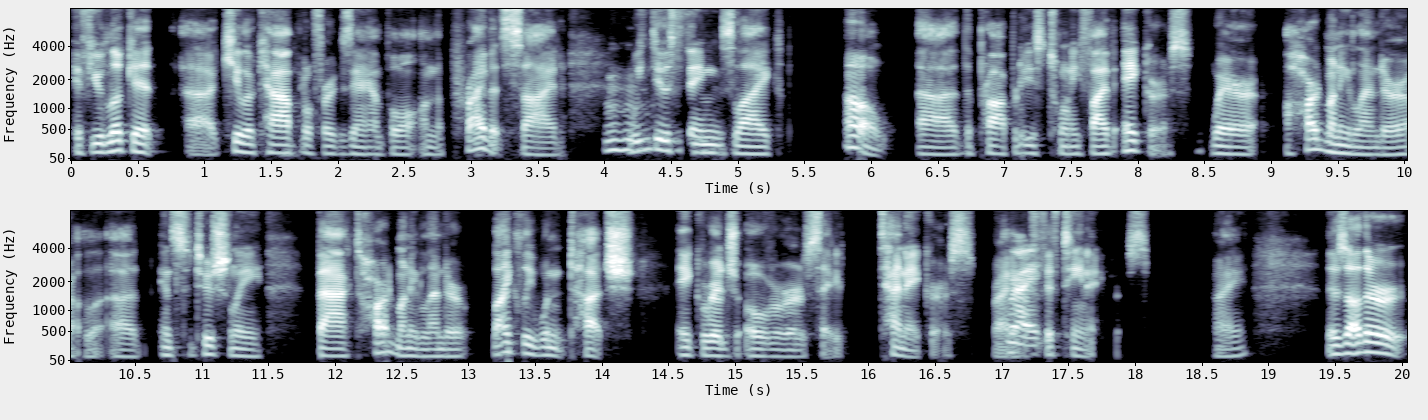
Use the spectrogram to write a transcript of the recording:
if you look at uh, Keillor Capital, for example, on the private side, we Mhm. do things like, oh, uh, the property is 25 acres, where a hard money lender, a institutionally backed hard money lender, likely wouldn't touch acreage over, say, 10 acres, right? Right. 15 acres, right? There's other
